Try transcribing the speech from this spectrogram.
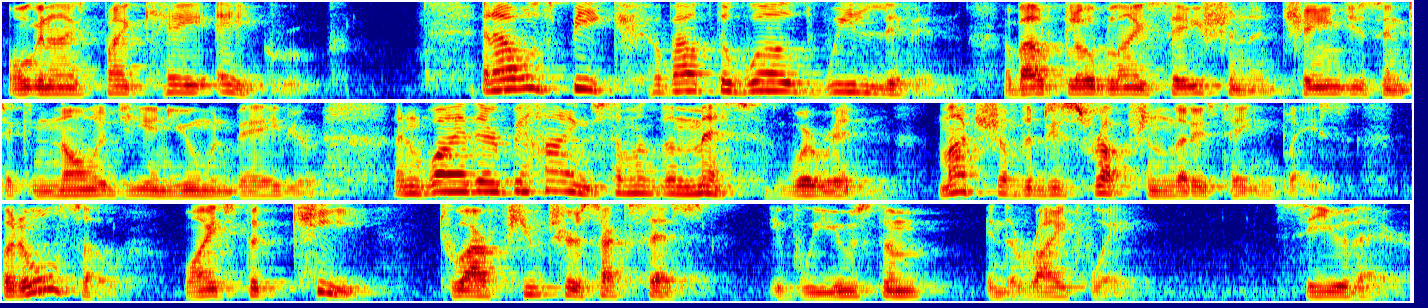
organized by KA Group. And I will speak about the world we live in, about globalization and changes in technology and human behavior, and why they're behind some of the mess we're in, much of the disruption that is taking place, but also why it's the key to our future success if we use them in the right way. See you there.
